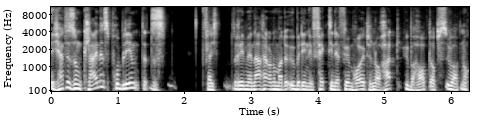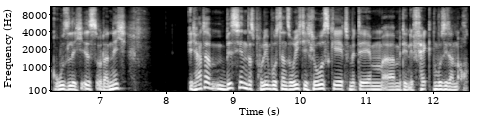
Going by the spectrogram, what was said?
Ich hatte so ein kleines Problem, das, vielleicht reden wir nachher auch nochmal über den Effekt, den der Film heute noch hat, überhaupt, ob es überhaupt noch gruselig ist oder nicht. Ich hatte ein bisschen das Problem, wo es dann so richtig losgeht mit dem, äh, mit den Effekten, wo sie dann auch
